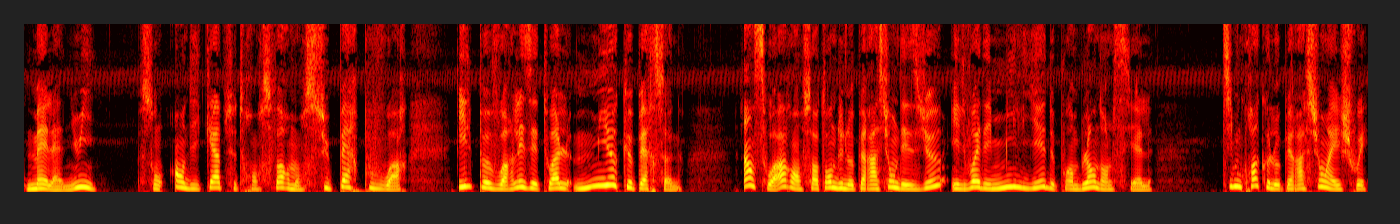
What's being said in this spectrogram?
Mais la nuit, son handicap se transforme en super pouvoir il peut voir les étoiles mieux que personne. Un soir, en sortant d'une opération des yeux, il voit des milliers de points blancs dans le ciel. Tim croit que l'opération a échoué,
